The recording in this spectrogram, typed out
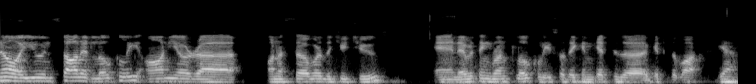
No, you install it locally on your uh, on a server that you choose, and everything runs locally, so they can get to the get to the box. Yeah.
